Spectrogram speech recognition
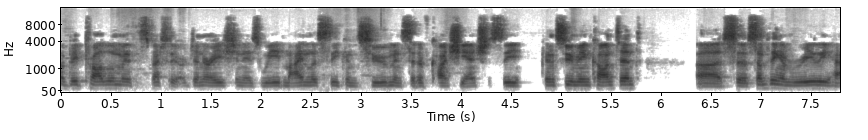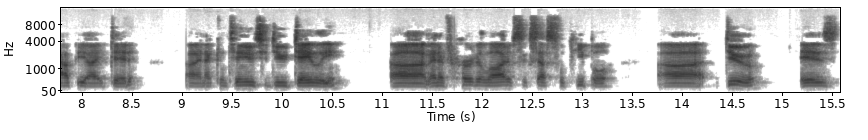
a big problem with especially our generation is we mindlessly consume instead of conscientiously consuming content. Uh, so something I'm really happy I did uh, and I continue to do daily, um, and I've heard a lot of successful people uh, do is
